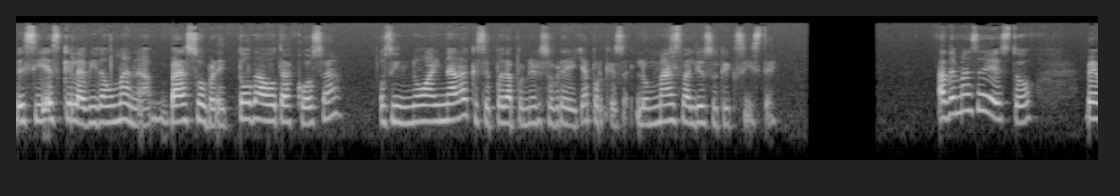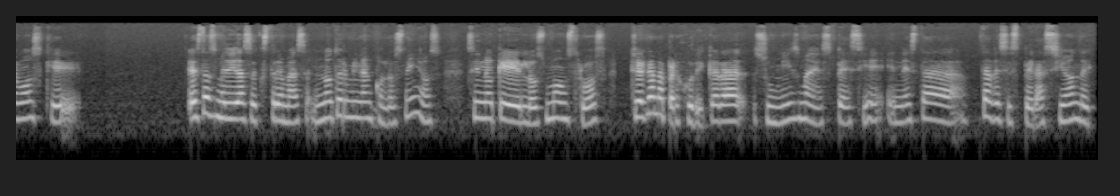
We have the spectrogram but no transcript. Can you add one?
de si es que la vida humana va sobre toda otra cosa o si no hay nada que se pueda poner sobre ella porque es lo más valioso que existe. Además de esto, vemos que estas medidas extremas no terminan con los niños, sino que los monstruos llegan a perjudicar a su misma especie en esta, desesperación de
